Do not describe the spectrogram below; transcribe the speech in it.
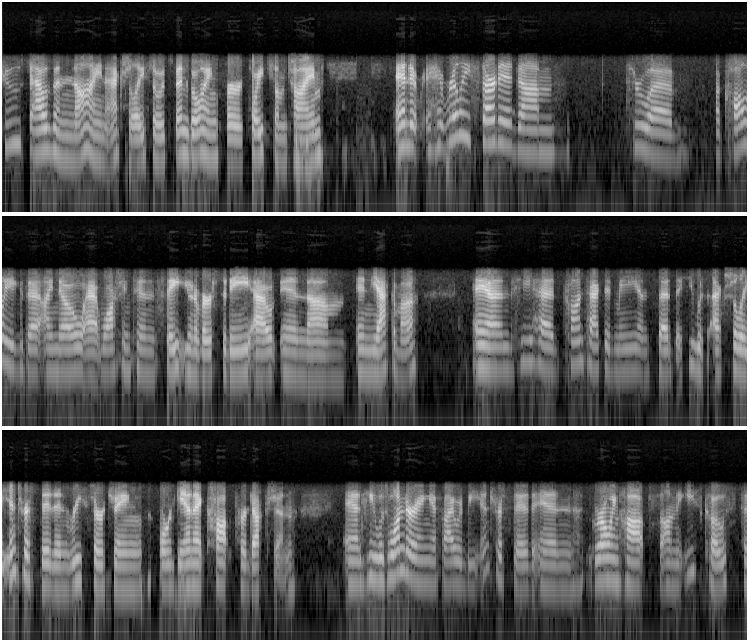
2009 actually so it's been going for quite some time and it it really started um through a a colleague that I know at Washington State University out in um in Yakima and he had contacted me and said that he was actually interested in researching organic hop production and he was wondering if I would be interested in growing hops on the East Coast to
